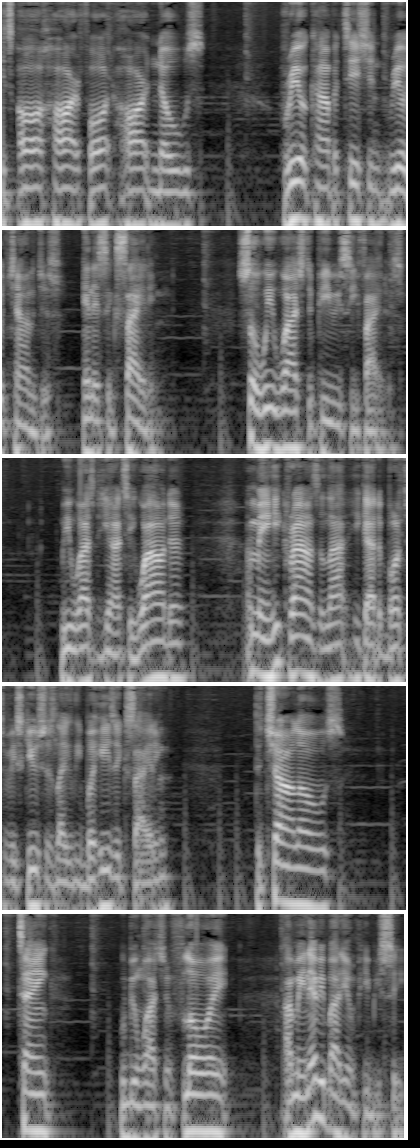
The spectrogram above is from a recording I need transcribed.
It's all hard fought, hard nosed, real competition, real challenges, and it's exciting. So we watch the PBC fighters. We watch Deontay Wilder. I mean, he cries a lot. He got a bunch of excuses lately, but he's exciting. The Charlos, Tank. We've been watching Floyd. I mean, everybody on PBC.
